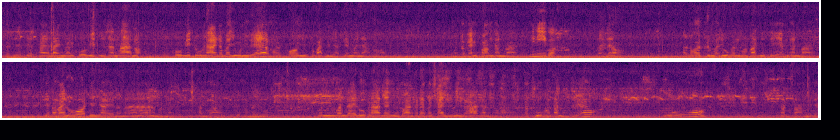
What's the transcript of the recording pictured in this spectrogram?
เกิดเหตุเปลี่ยนแปลงอะไรเหมือนโควิดนี่ท่านว่าเนาะโควิดลูกหลานก็มาอยู่นี่แหล้วมากองอยู่กับวัดนี่แหละเต็มระยะตลอดมันก็เป็นความท่านว่าอยู่นี่บ่นั่นแหละถ้าก็ว่าขึ้นมาอยู่กันบนวัดนี่เต็มท่านว่าเฮ็ดเอาไว้รถใหญ่ๆนะนะมันน่ะท่านว่า วันหนึ่งวันใดลูกหลานในหมู่บ้านก็ได้มาใช้อยู่นี่ละท่านว่าก็ถูกของท่านหมดแล้ว โอ้ท่านสามไม่ได้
